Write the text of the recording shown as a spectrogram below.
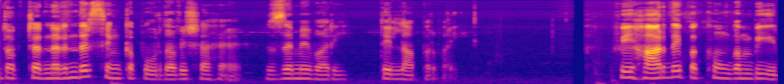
ਡਾਕਟਰ ਨਰਿੰਦਰ ਸਿੰਘ ਕਪੂਰ ਦਾ ਵਿਸ਼ਾ ਹੈ ਜ਼ਿੰਮੇਵਾਰੀ ਤੇ ਲਾਪਰਵਾਹੀ। ਵਿਹਾਰ ਦੇ ਪੱਖੋਂ ਗੰਭੀਰ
